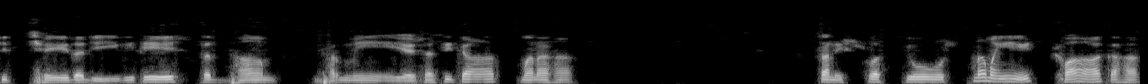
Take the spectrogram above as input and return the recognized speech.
चिच्छेदजीविते श्रद्धाम् धर्मे यशसि चात्मनः। स निःश्वस्योष्णमयीक्ष्वाकः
